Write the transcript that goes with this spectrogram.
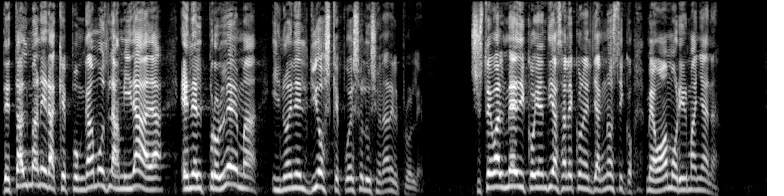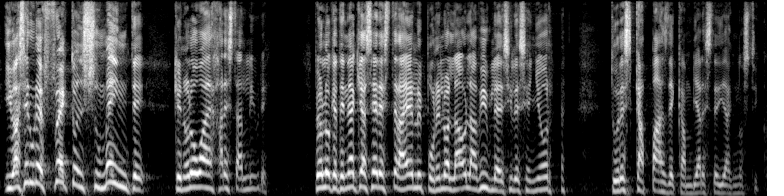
de tal manera que pongamos la mirada en el problema y no en el Dios que puede solucionar el problema. Si usted va al médico hoy en día sale con el diagnóstico, me voy a morir mañana. Y va a ser un efecto en su mente que no lo va a dejar estar libre. Pero lo que tenía que hacer es traerlo y ponerlo al lado de la Biblia y decirle, Señor, tú eres capaz de cambiar este diagnóstico.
